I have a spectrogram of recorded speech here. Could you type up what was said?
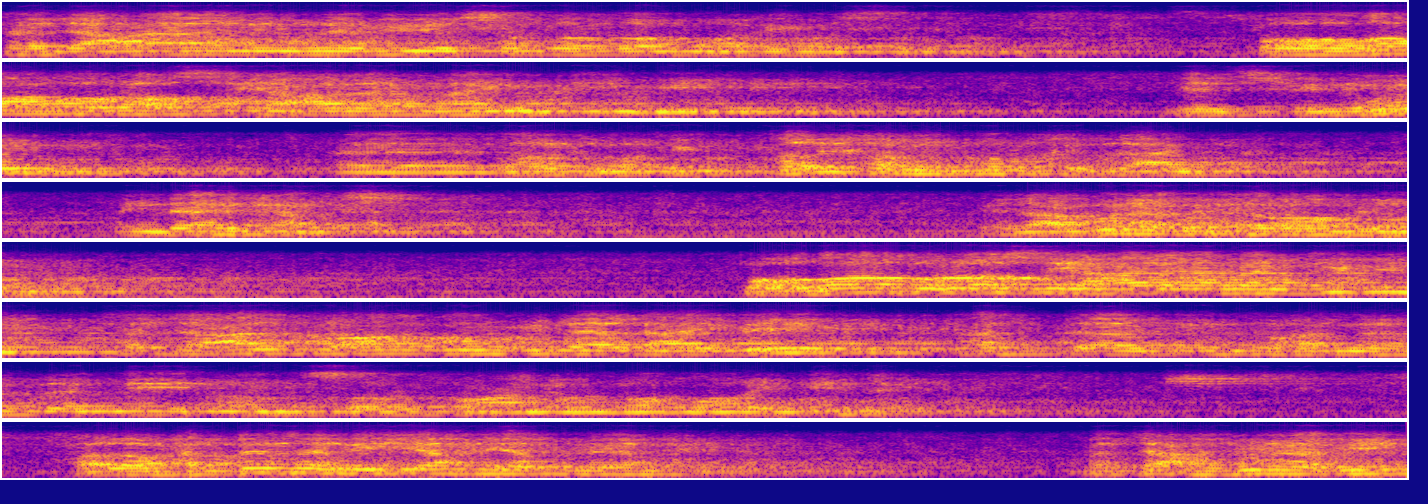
فدعاني النبي صلى الله عليه وسلم فوضعت رأسي على منكبه يزفنون بارك الله فيكم طريقة من طرق اللعب عند أهل الحمس يلعبون بحرابهم ووضعت رأسي على منكبي فجعلت أنظر إلى العيبين حتى كنت أنا الذي أنصرف عن النظر إليه فلو حدثني يحيى بن يحيى ما تعهدون به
